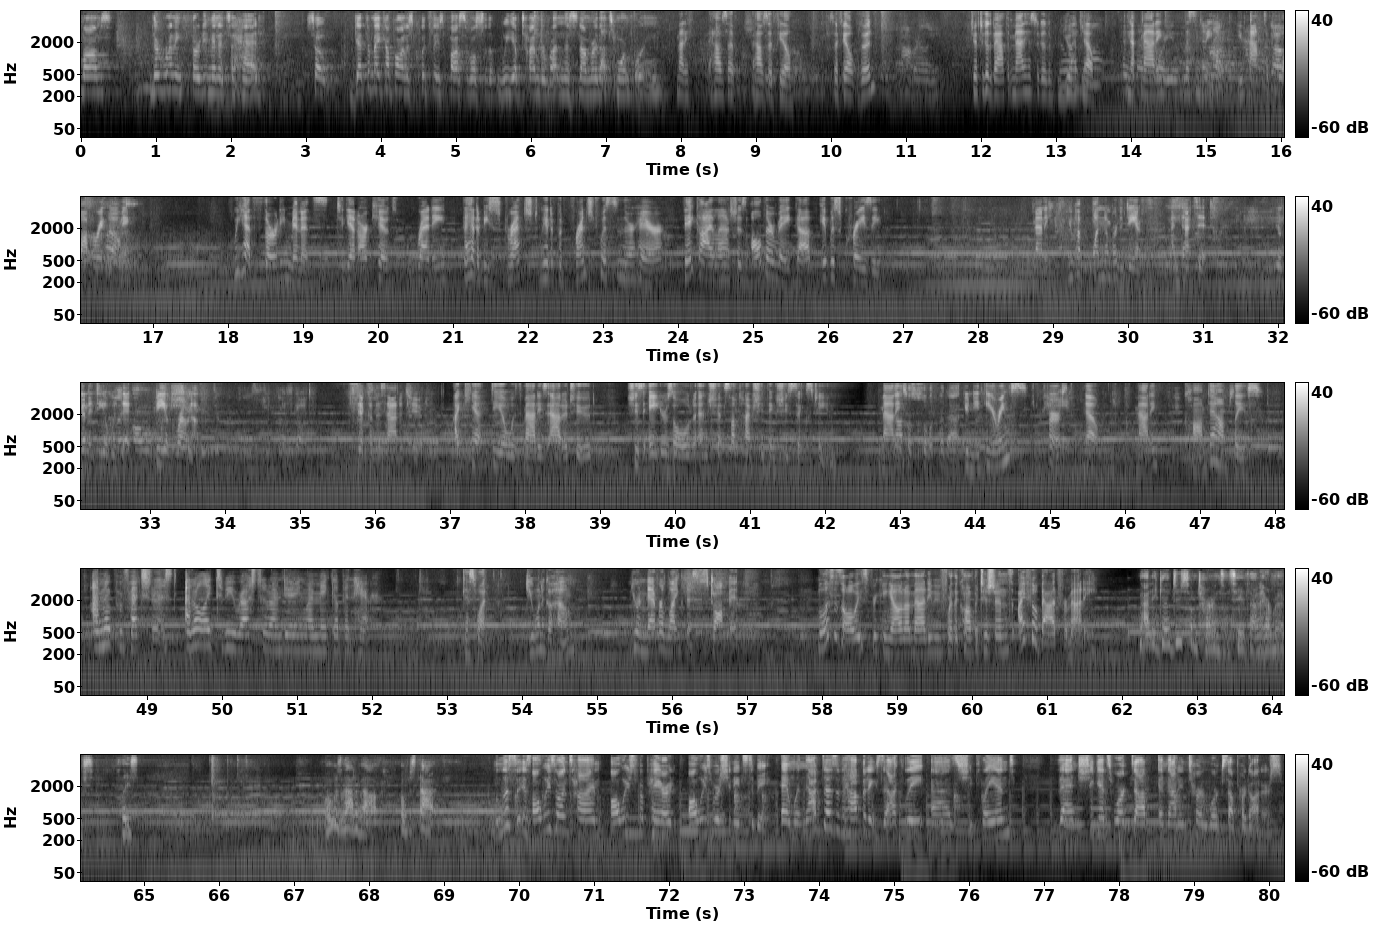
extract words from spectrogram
Moms, they're running 30 minutes ahead. So get the makeup on as quickly as possible so that we have time to run this number. That's more important. Maddie, how's it, how's it feel? Does it feel good? Not really. Do you have to go to the bathroom? Maddie has to go to the, No, you have, no. don't. No, Maddie, listen to me. You have to cooperate with me. We had 30 minutes to get our kids ready. They had to be stretched. We had to put French twists in their hair, fake eyelashes, all their makeup. It was crazy. Maddie, you have one number to dance, and that's it. You're gonna deal with it. Be a grown-up. Sick of this attitude. I can't deal with Maddie's attitude. She's eight years old, and she, sometimes she thinks she's 16. Maddie, Not supposed to look for that. you need earrings first. No. Maddie, calm down, please. I'm a perfectionist. I don't like to be rushed when I'm doing my makeup and hair. Guess what? Do you want to go home? You're never like this. Stop it. Melissa's always freaking out on Maddie before the competitions. I feel bad for Maddie. Maddie, go do some turns and see if that hair moves, please. What was that about? What was that? Melissa is always on time, always prepared, always where she needs to be. And when that doesn't happen exactly as she planned, then she gets worked up, and that in turn works up her daughters.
